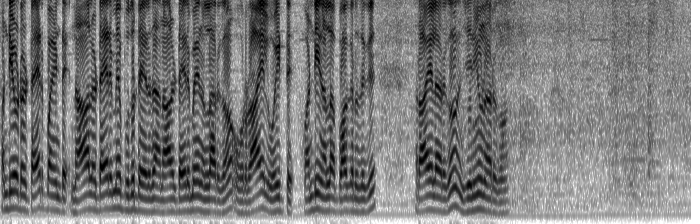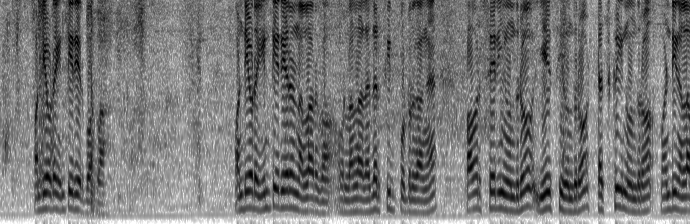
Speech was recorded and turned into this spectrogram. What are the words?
வண்டியோட டயர் பாயிண்ட்டு நாலு டயருமே புது டயர் தான். நாலு டயருமே நல்லாயிருக்கும். ஒரு ராயல் ஒயிட்டு வண்டி நல்லா பார்க்குறதுக்கு ராயலாக இருக்கும் ஜெனியூனாக இருக்கும். வண்டியோட இன்டீரியர் பார்க்கலாம். வண்டியோட இன்டீரியரும் நல்லாயிருக்கும். ஒரு நல்ல லெதர் சீட் போட்டிருக்காங்க. பவர் ஸ்டேரிங் வந்துடும் ஏசி வந்துடும் டச் ஸ்க்ரீன் வந்துடும் வண்டி நல்லா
